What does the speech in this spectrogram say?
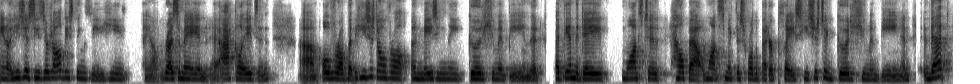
you know, he's just, he's, there's all these things he, he, you know, resume and accolades and um, overall, but he's just overall amazingly good human being that at the end of the day wants to help out, wants to make this world a better place. He's just a good human being. And that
